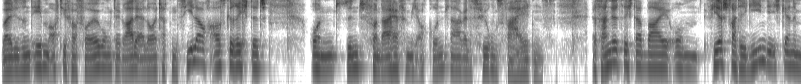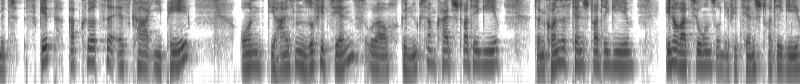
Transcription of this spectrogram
weil die sind eben auf die Verfolgung der gerade erläuterten Ziele auch ausgerichtet und sind von daher für mich auch Grundlage des Führungsverhaltens. Es handelt sich dabei um vier Strategien, die ich gerne mit SKIP abkürze, S-K-I-P. Und die heißen Suffizienz oder auch Genügsamkeitsstrategie, dann Konsistenzstrategie, Innovations- und Effizienzstrategie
